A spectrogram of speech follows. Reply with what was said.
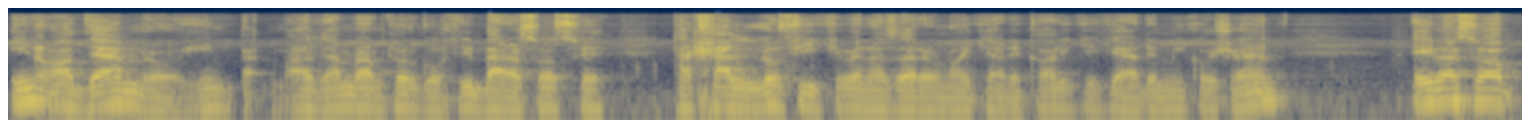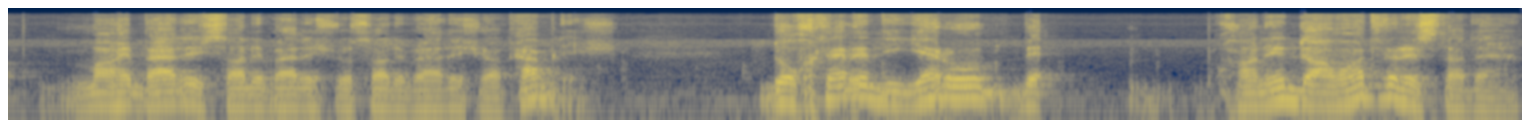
این آدم رو این آدم رو همطور گفتید بر اساس تخلفی که به نظر اونا کرده کاری که کرده می‌کشن ای بسا ماه بعدش سال بعدش دو سال بعدش یا قبلش دختر دیگر رو به خانه داماد فرستادن.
